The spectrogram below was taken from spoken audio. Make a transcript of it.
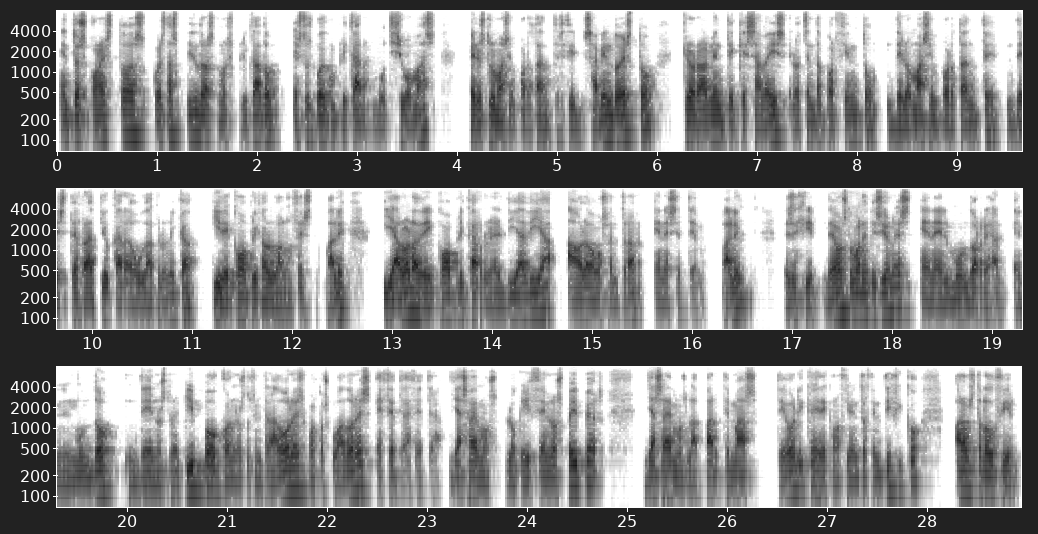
Entonces, con, estos, con estas píldoras que hemos explicado, esto se puede complicar muchísimo más, pero esto es lo más importante. Es decir, sabiendo esto, creo realmente que sabéis el 80% de lo más importante de este ratio carga aguda crónica y de cómo aplicarlo al baloncesto, ¿vale? Y a la hora de cómo aplicarlo en el día a día, ahora vamos a entrar en ese tema, ¿vale? Es decir, debemos tomar decisiones en el mundo real, en el mundo de nuestro equipo, con nuestros entrenadores, con nuestros jugadores, etcétera, etcétera. Ya sabemos lo que dicen los papers, ya sabemos la parte más teórica y de conocimiento científico. Ahora vamos a traducir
